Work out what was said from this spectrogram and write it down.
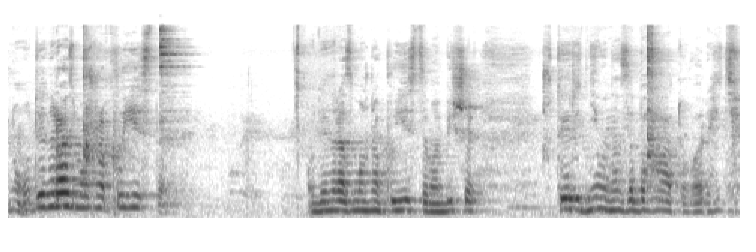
Ну, один раз можна поїсти. Один раз можна поїсти, а більше 4 дні вона забагато варить.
